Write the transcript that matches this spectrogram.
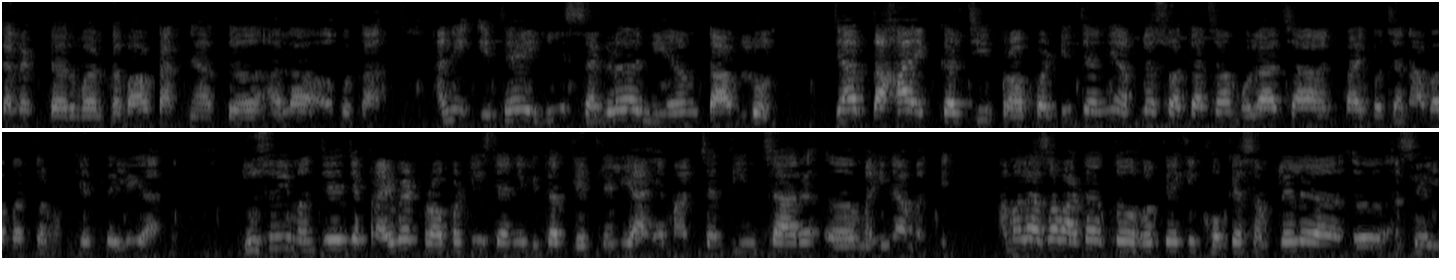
कलेक्टरवर दबाव टाकण्यात आला होता. आणि इथे ही सगळं नियम दाबलून त्या दहा एकरची प्रॉपर्टी त्यांनी आपल्या स्वतःच्या मुलाच्या आणि बायकोच्या नावावर करून घेतलेली आहे. दुसरी म्हणजे जे प्रायव्हेट प्रॉपर्टीज त्यांनी विकत घेतलेली आहे मागच्या तीन चार महिन्यामध्ये. आम्हाला असं वाटत होते की खोके संपलेले असेल.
